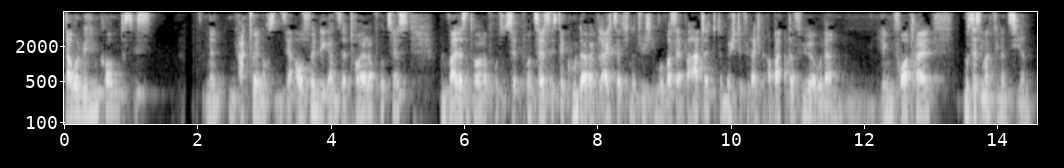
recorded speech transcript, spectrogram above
Da wollen wir hinkommen. Das ist eine, aktuell noch ein sehr aufwendiger, ein sehr teurer Prozess. Und weil das ein teurer Prozess ist, der Kunde aber gleichzeitig natürlich irgendwo was erwartet, der möchte vielleicht einen Rabatt dafür oder irgendeinen Vorteil, muss das jemand finanzieren.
